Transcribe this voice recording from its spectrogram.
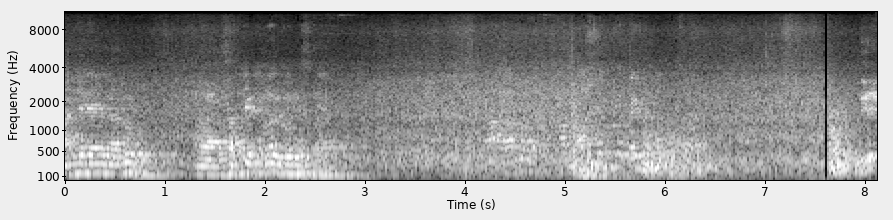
ఆంజనేయ గారు ఆ, సబ్జెక్టును వివరిస్తారు మీరు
